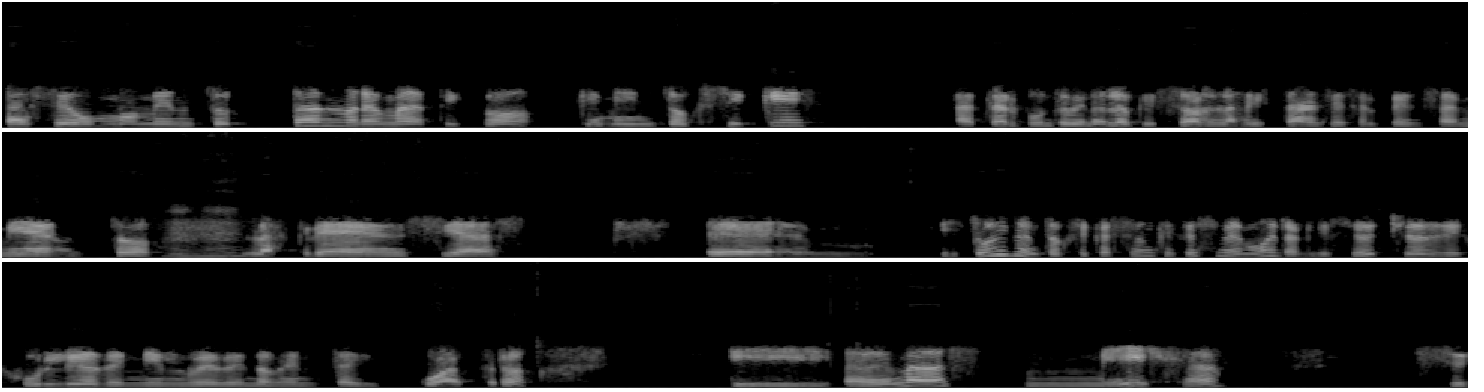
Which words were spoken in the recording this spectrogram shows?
pasé un momento tan dramático que me intoxiqué a tal punto que no lo que son las distancias, el pensamiento, las creencias. Eh, y tuve una intoxicación que casi me muero el 18 de julio de 1994. Y además, mi hija se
